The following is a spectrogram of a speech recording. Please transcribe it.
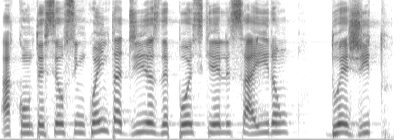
aconteceu 50 dias depois que eles saíram do Egito,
